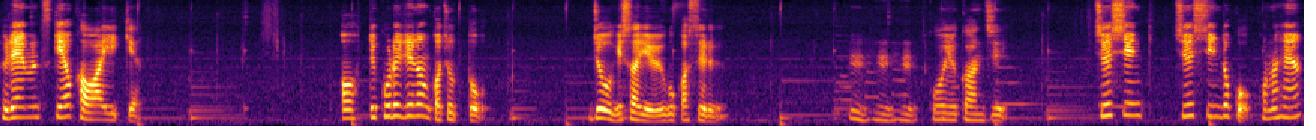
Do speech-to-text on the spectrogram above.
フレーム付けよ、かわいいけん。あ、で、これでなんかちょっと、上下左右動かせる。うん、うん、うん。こういう感じ。中心、中心どこ？この辺？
